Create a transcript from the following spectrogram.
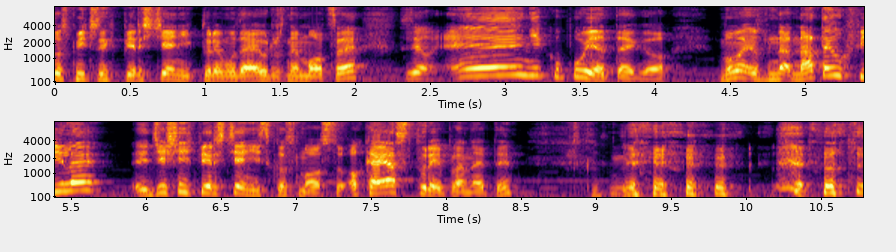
kosmicznych pierścieni, które mu dają różne moce, eee, nie kupuję tego. Na, na tę chwilę 10 pierścieni z kosmosu. Okej, okay, a z której planety? no to,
